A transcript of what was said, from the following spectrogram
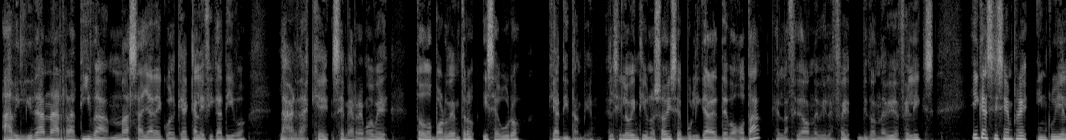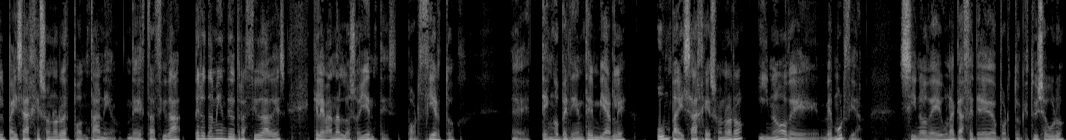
habilidad narrativa más allá de cualquier calificativo, la verdad es que se me remueve todo por dentro y seguro que a ti también. El siglo XXI es hoy se publica desde Bogotá, que es la ciudad donde vive, donde vive Félix, y casi siempre incluye el paisaje sonoro espontáneo de esta ciudad, pero también de otras ciudades que le mandan los oyentes. Por cierto, eh, tengo pendiente enviarle un paisaje sonoro y no de, de Murcia, sino de una cafetería de Oporto, que estoy seguro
